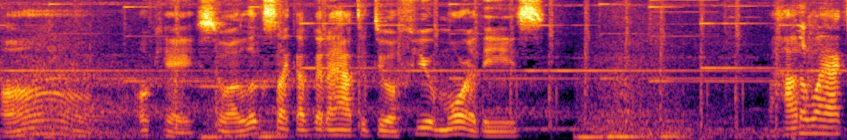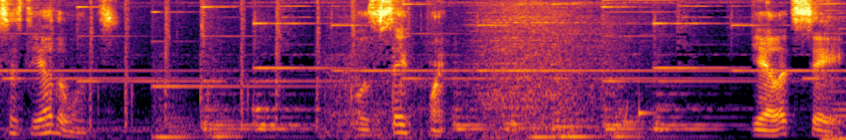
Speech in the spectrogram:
Oh, okay. So it looks like I'm gonna have to do a few more of these. How do I access the other ones? Oh, it's a save point. Yeah, let's save.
